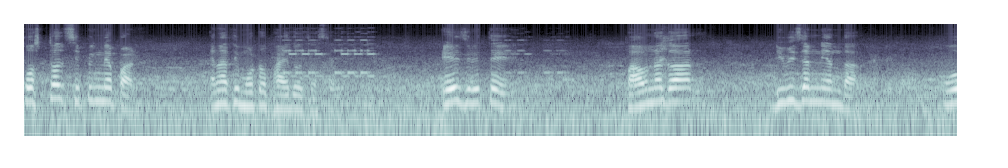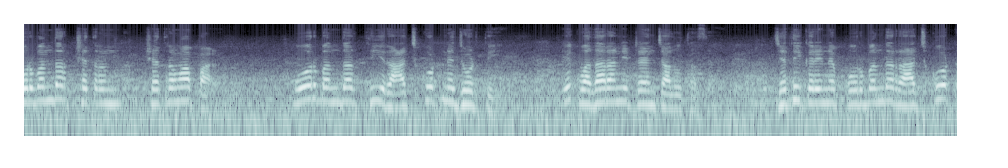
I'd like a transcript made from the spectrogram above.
કોસ્ટલ શિપિંગને પણ એનાથી મોટો ફાયદો થશે. એ જ રીતે ભાવનગર ડિવિઝનની અંદર પોરબંદર ક્ષેત્ર, ક્ષેત્રમાં પણ પોરબંદરથી રાજકોટને જોડતી એક વધારાની ટ્રેન ચાલુ થશે. જેથી કરીને પોરબંદર રાજકોટ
